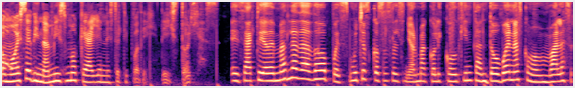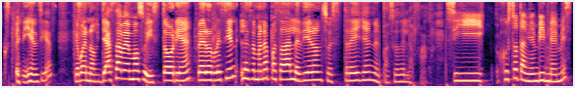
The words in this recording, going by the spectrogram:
como ese dinamismo que hay en este tipo de, de historias Exacto, y además le ha dado pues muchas cosas al señor Macaulay Culkin, tanto buenas como malas experiencias, que bueno, ya sabemos su historia, pero recién la semana pasada le dieron su estrella en el Paseo de la Fama. Sí, justo también vi memes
